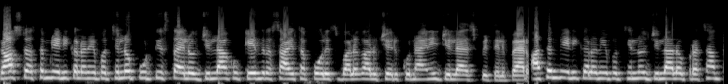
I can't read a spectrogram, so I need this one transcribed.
రాష్ట్ర అసెంబ్లీ ఎన్నికల నేపథ్యంలో పూర్తి స్థాయిలో జిల్లాకు కేంద్ర సాయుధ పోలీసు బలగాలు చేరుకున్నాయని జిల్లా ఎస్పీ తెలిపారు. అసెంబ్లీ ఎన్నికల నేపథ్యంలో జిల్లాలో ప్రశాంత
